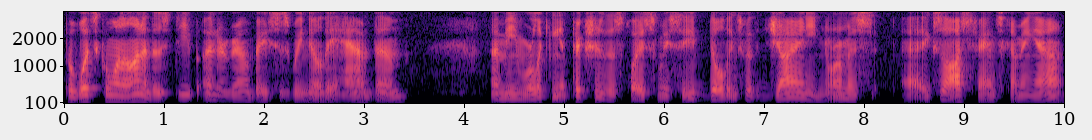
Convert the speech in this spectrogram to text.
But what's going on in those deep underground bases? We know they have them. I mean, we're looking at pictures of this place and we see buildings with giant, enormous uh, exhaust fans coming out.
